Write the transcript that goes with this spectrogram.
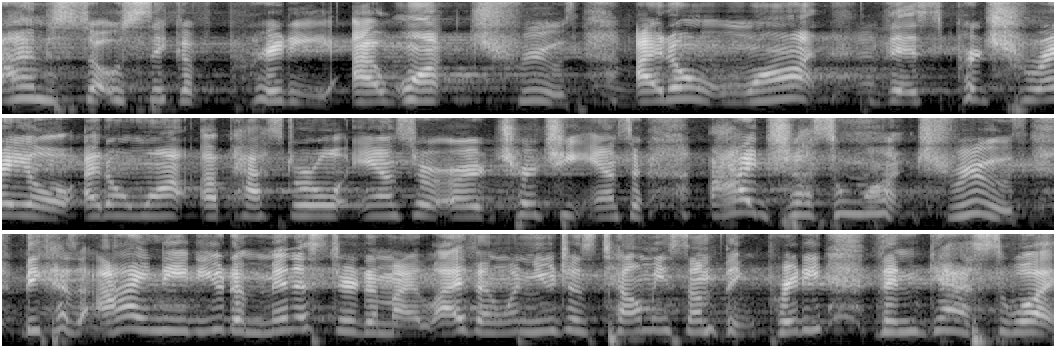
I'm so sick of pretty. I want truth. I don't want this portrayal. I don't want a pastoral answer or a churchy answer. I just want truth because I need you to minister to my life. And when you just tell me something pretty, then guess what?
